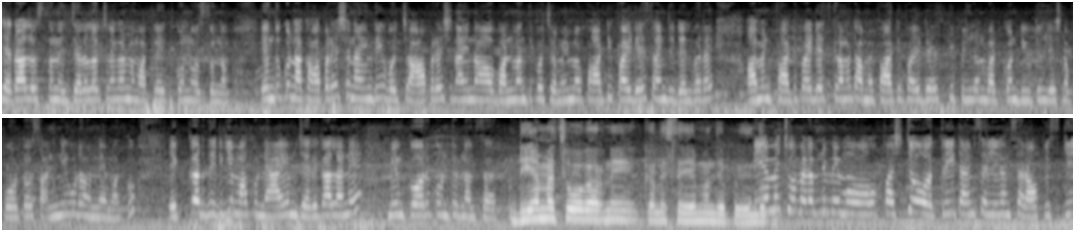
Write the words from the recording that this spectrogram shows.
జ్వరాలు వస్తున్నాయి. జ్వరాలు వచ్చినా కానీ మేము అట్లా ఎత్తుకొని వస్తున్నాం. ఎందుకు? నాకు ఆపరేషన్ అయింది. వచ్చి ఆపరేషన్ అయిన వన్ మంత్కి వచ్చాము మేము ఫార్టీ ఫైవ్ డేస్ అయింది డెలివరీ అయ్యి ఆమె ఫార్టీ ఫైవ్ డేస్కి రమ్మంటే ఆమె ఫార్టీ ఫైవ్ డేస్కి పిల్లల్ని పట్టుకొని డ్యూటీలు చేసిన ఫొటోస్ అన్నీ కూడా ఉన్నాయి మాకు. ఎక్కడ తిరిగి మాకు న్యాయం జరగాలనే మేము కోరుకుంటున్నాం సార్ డిఎంహెచ్ఓ గారిని కలిస్తే ఏమని చెప్పి? డిఎంహెచ్ఓ మేడంని మేము ఫస్ట్ త్రీ టైమ్స్ వెళ్ళినాం సార్ ఆఫీస్కి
